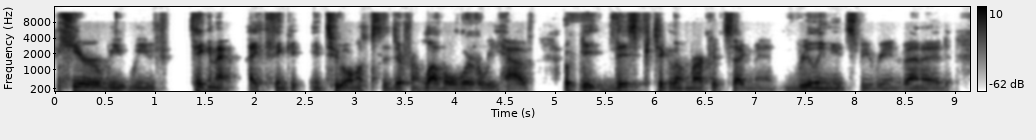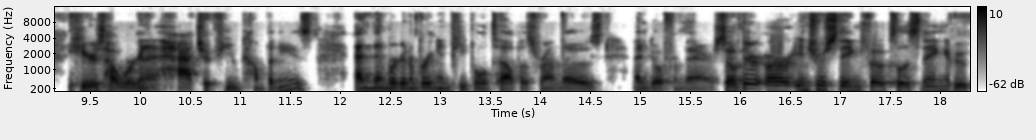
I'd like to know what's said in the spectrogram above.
here we we've taken that, I think, into almost a different level where we have, okay, this particular market segment really needs to be reinvented. Here's how we're going to hatch a few companies, and then we're going to bring in people to help us run those and go from there. So if there are interesting folks listening who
